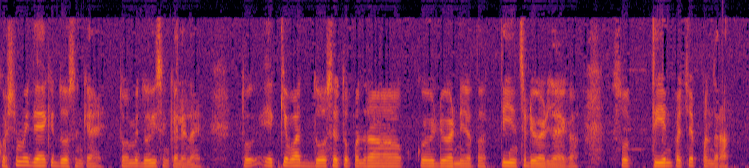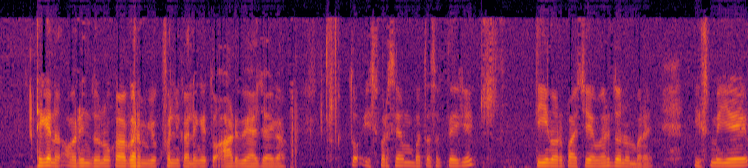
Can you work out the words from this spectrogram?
क्वेश्चन में दिया है कि दो संख्या है तो हमें दो ही संख्या लेना है। तो एक के बाद दो से तो पंद्रह कोई डिवाइड नहीं जाता, तीन से डिवाइड जाएगा। सो तीन पचे पंद्रह। ठीक है ना? और इन दोनों का अगर हम योगफल निकालेंगे तो आठ भी आ जाएगा। तो इस पर से हम बता सकते हैं कि तीन और पाँच ये हमारे दो नंबर है। इसमें ये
